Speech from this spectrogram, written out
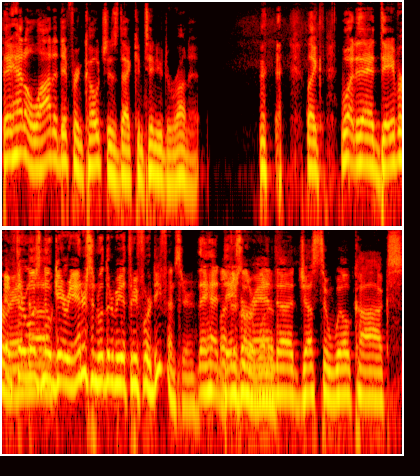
they had a lot of different coaches that continued to run it. like what they had Dave Aranda. If there was no Gary Anderson, would there be a three-four defense here? they had Well, Dave there's if- Aranda, Justin Wilcox,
